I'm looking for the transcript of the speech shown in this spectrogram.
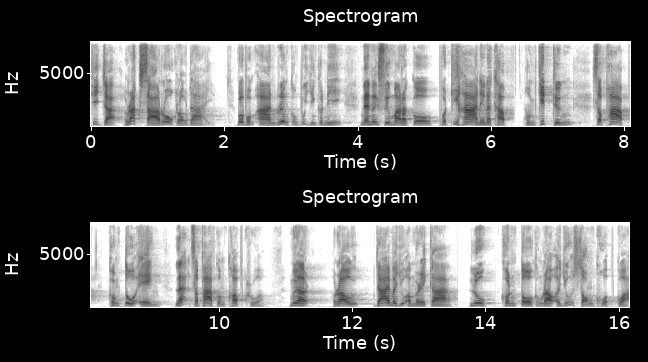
ที่จะรักษาโรคเราได้เมื่อผมอ่านเรื่องของผู้หญิงคนนี้ ในหนังสือมาระโกบทที่5นี่นะครับ ผมคิดถึงสภาพของตัวเองและสภาพของครอบครัว เมื่อเราย้ายมาอยู่อเมริกา ลูก คนโตของเราอายุสองขวบกว่า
